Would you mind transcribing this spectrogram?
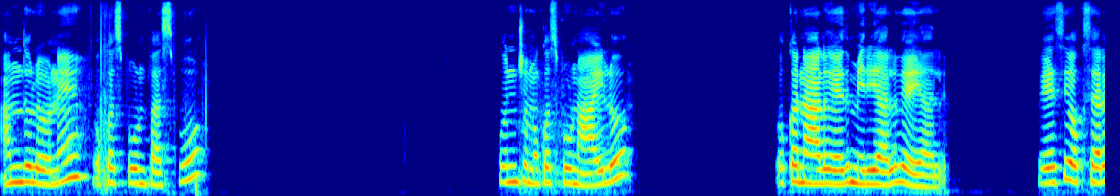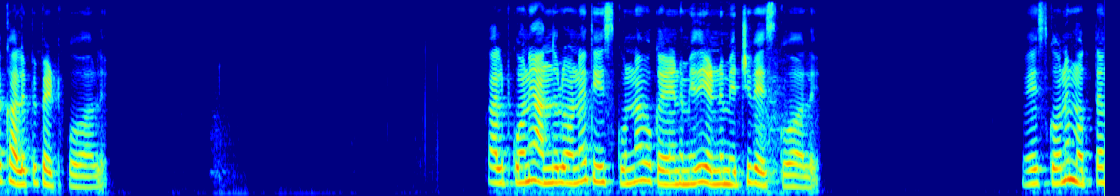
అందులోనే ఒక స్పూన్ పసుపు కొంచెం ఒక స్పూన్ ఆయిల్ ఒక నాలుగైదు మిరియాలు వేయాలి. వేసి ఒకసారి కలిపి పెట్టుకోవాలి. కలుపుకొని అందులోనే తీసుకున్న ఒక ఎనిమిది ఎండుమిర్చి వేసుకోవాలి. వేసుకొని మొత్తం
